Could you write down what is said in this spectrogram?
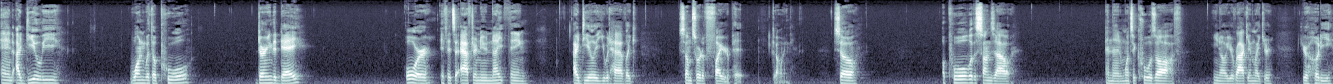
And ideally, one with a pool during the day or if it's an afternoon night thing, ideally you would have like some sort of fire pit going. So, a pool where the sun's out, and then once it cools off, you know, you're rocking like your your hoodie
